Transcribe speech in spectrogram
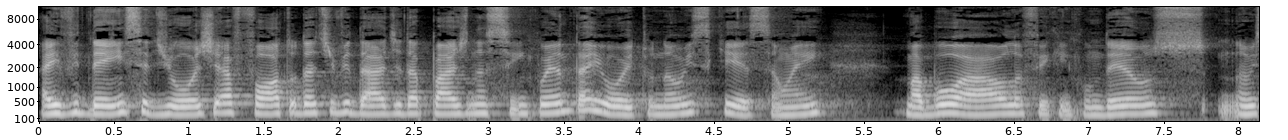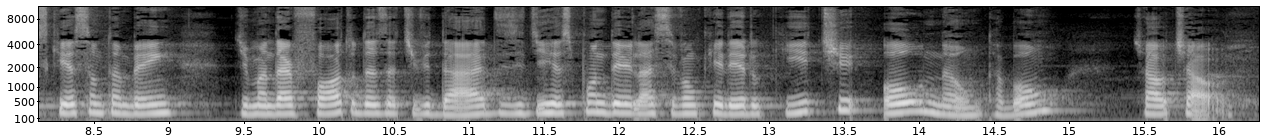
A evidência de hoje é a foto da atividade da página 58. Não esqueçam, hein? Uma boa aula, fiquem com Deus. Não esqueçam também de mandar foto das atividades e de responder lá se vão querer o kit ou não, tá bom? Tchau, tchau.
